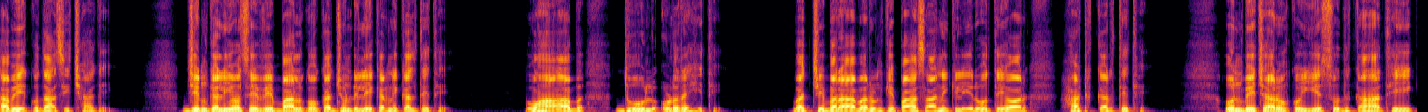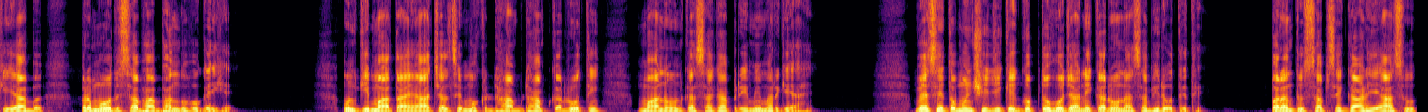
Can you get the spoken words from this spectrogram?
अब एक उदासी छा गई। जिन गलियों से वे बालकों का झुंड लेकर निकलते थे वहाँ अब धूल उड़ रही थी। बच्चे बराबर उनके पास आने के लिए रोते और हठ करते थे। उन बेचारों को ये सुध कहाँ थी कि अब प्रमोद सभा भंग हो गई है। उनकी माताएँ आंचल से मुख ढांप ढांप कर रोती, मानो उनका सगा प्रेमी मर गया है। वैसे तो मुंशी जी के गुप्त हो जाने का रोना सभी रोते थे, परंतु सबसे गाढ़े आँसू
